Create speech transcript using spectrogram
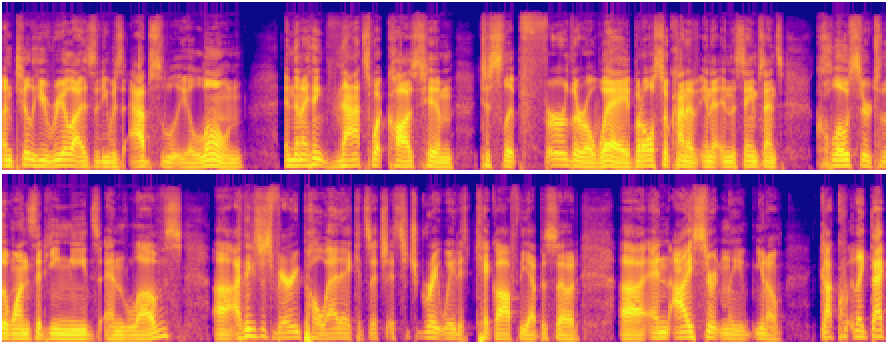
until he realized that he was absolutely alone. And then I think that's what caused him to slip further away, but also kind of in, a, in the same sense, closer to the ones that he needs and loves. Uh, I think it's just very poetic. It's such, it's such a great way to kick off the episode. Uh, and I certainly, you know, got like that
